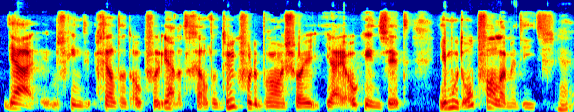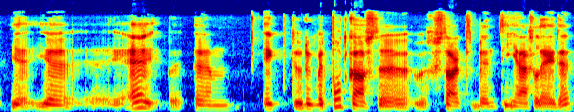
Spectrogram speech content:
ja, misschien geldt dat ook voor. Ja, dat geldt natuurlijk voor de branche waar jij ook in zit. Je moet opvallen met iets. Je, je, eh, eh, ik, toen ik met podcasten gestart ben tien jaar geleden,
